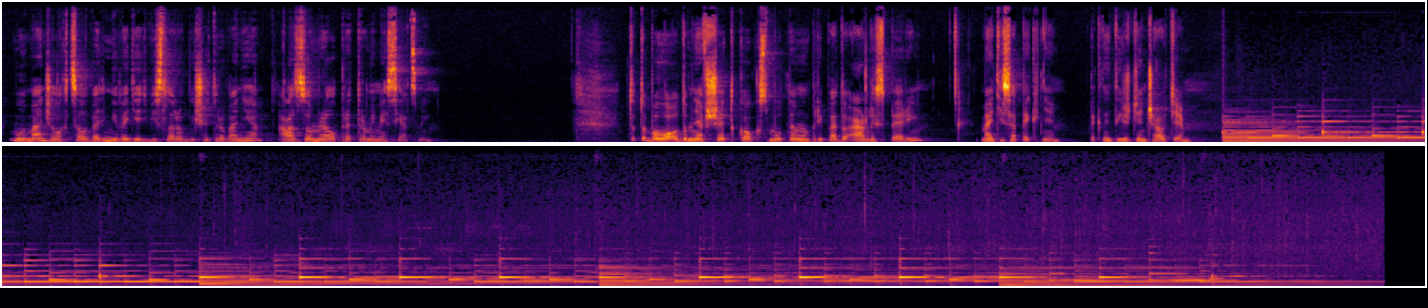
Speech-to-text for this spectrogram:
Môj manžel chcel veľmi vedieť výsledok vyšetrovania, ale zomrel pred tromi mesiacmi. Toto bolo odo mňa všetko k smutnému prípadu Arlis Perry. Majte sa pekne. Pekný týždeň, čaute.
